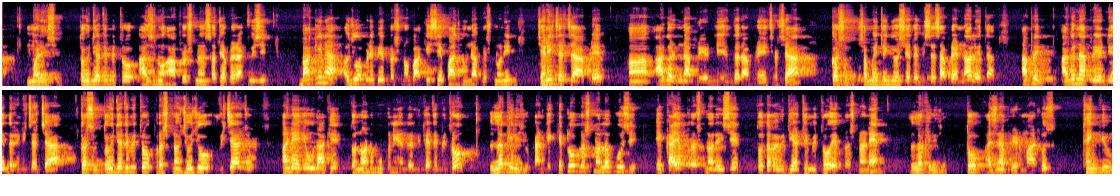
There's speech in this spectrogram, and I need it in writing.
મળે છે. તો વિદ્યાર્થી મિત્રો, આજનો આ પ્રશ્ન સાથે આપણે રાખવી છે. બાકીના હજુ આપણે બે પ્રશ્નો બાકી છે, પાંચ ગુણના પ્રશ્નોની. જેની ચર્ચા આપણે આગળના પિરિયડની અંદર આપણે ચર્ચા કરશું. સમય થઈ ગયો છે એટલે વિશેષ આપણે ન લેતા. આપણે આગળના પિરિયડની અંદર એની ચર્ચા કરશું. તો વિદ્યાર્થી મિત્રો, પ્રશ્ન જોજો, વિચારજો અને એવું લાગે તો નોટબુકની અંદર વિદ્યાર્થી મિત્રો લખી લેજો. કારણ કે કેટલો પ્રશ્ન લખવો છે એ કાયમ પ્રશ્ન રહેશે. તો તમે વિદ્યાર્થી મિત્રો એ પ્રશ્નને લખી લેજો. તો આજના પિરિયડમાં આટલું જ. Thank you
